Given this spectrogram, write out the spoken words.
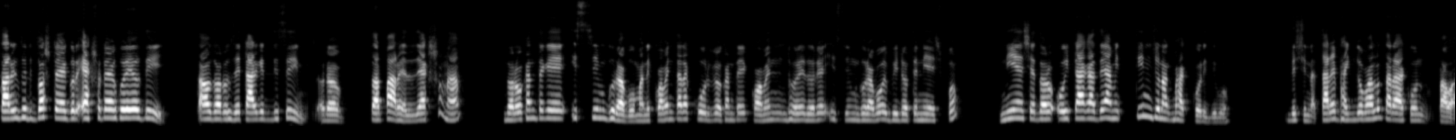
তারিখ যদি দশ টাকা করে, একশো টাকা করেও দিই, তাও ধরো যে টার্গেট দিছি, ওটা তার পার হয়ে যাবে একশো না। ধরো ওখান থেকে স্ট্রিম ঘুরাবো মানে কমেন্ট তারা করবে, ওখান থেকে কমেন্ট ধরে ধরে স্ট্রিম ঘুরাবো, ওই ভিডিওতে নিয়ে আসব। নিয়ে এসে ধর ওই টাকা দিয়ে আমি তিনজনাক ভাগ করে দিব। বেশি না, তারে ভাগ্য ভালো তারা এখন পাওয়া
